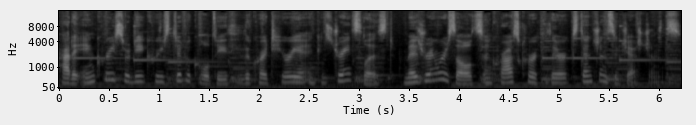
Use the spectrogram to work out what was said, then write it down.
how to increase or decrease difficulty through the criteria and constraints list, measuring results, and cross-curricular extension suggestions.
